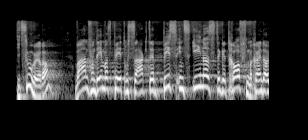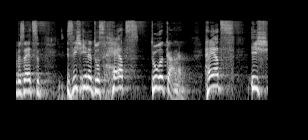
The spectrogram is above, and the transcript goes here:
Die Zuhörer waren von dem, was Petrus sagte, bis ins Innerste getroffen. Man könnte auch übersetzen, ist ihnen durchs Herz durchgegangen. Herz ist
